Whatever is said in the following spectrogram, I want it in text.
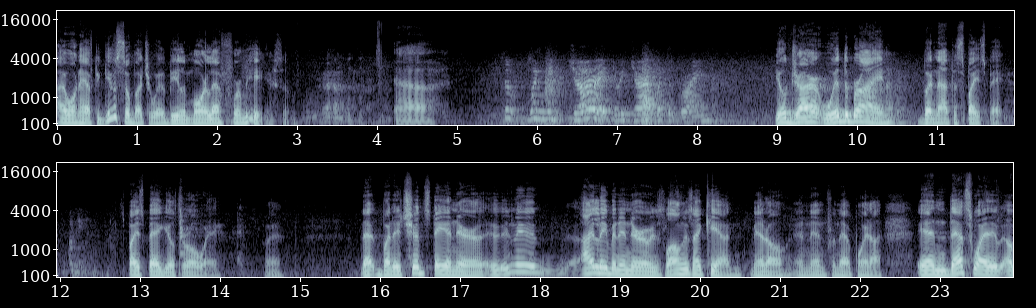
I won't have to give so much away. It'll be more left for me, so. Uh, So when we jar it, do we jar it with the brine? You'll jar it with the brine, but not the spice bag. Okay. Spice bag you'll throw away. Yeah. That, but it should stay in there. And it- I leave it in there as long as I can, you know, and then from that point on. And that's why uh,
